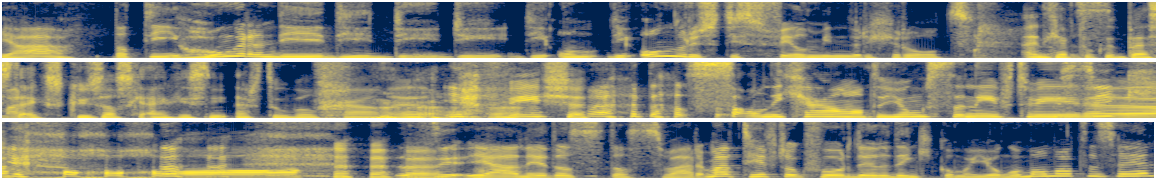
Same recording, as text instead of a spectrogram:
ja, dat die honger en die, die, die, die, die, on- die onrust is veel minder groot. En je hebt Dus- ook het beste maar- excuus als je ergens niet naartoe wilt gaan. Hè? Op een feestje. Dat zal niet gaan, want de jongste heeft weer... eh, Ziek. ho, ho, ho. Dat is- ja, nee, dat is, dat is waar. Maar het heeft ook voordelen, denk ik, om een jonge mama te zijn.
